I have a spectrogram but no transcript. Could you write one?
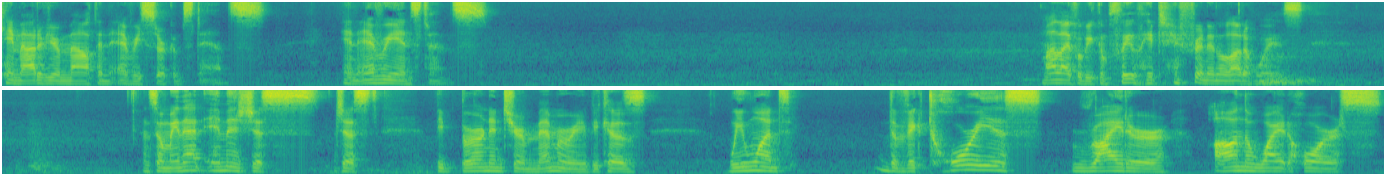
came out of your mouth in every circumstance, in every instance. My life would be completely different in a lot of ways. And so may that image just just be burned into your memory because we want the victorious rider on the white horse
